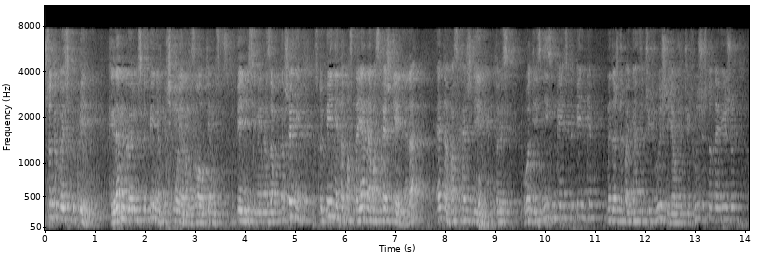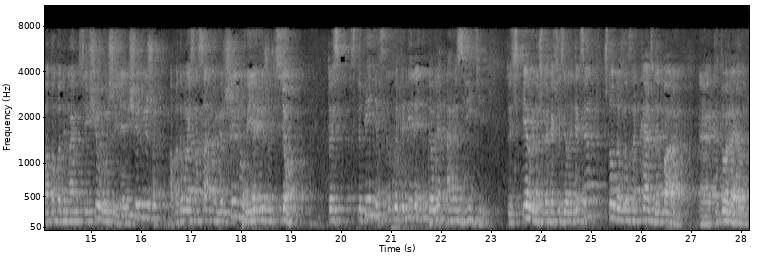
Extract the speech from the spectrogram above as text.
Что такое ступени? Когда мы говорим ступени, почему я назвал тему ступени семейных взаимоотношений, ступени это постоянное восхождение, да? Это восхождение. То есть вот есть низенькая ступенька, мы должны подняться чуть выше, я уже чуть выше что-то вижу, потом поднимаемся еще выше, я еще вижу, а поднимаюсь на самую вершину, и я вижу все. То есть ступени в какой-то мере, они говорят о развитии. То есть первое, на что я хочу сделать акцент, что должна знать каждая пара, э, которая, вот,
